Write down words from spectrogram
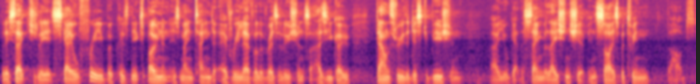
but it's actually it's scale free because the exponent is maintained at every level of resolution. So as you go down through the distribution, uh, you'll get the same relationship in size between the hubs.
